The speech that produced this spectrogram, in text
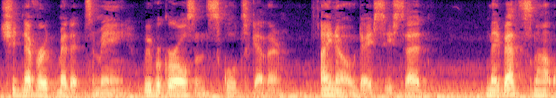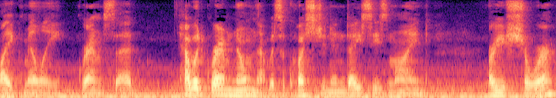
She'd never admit it to me. We were girls in school together. I know, Dicey said. Maybeth's not like Millie, Gram said. How had Gram known that was a question in Dicey's mind? Are you sure?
